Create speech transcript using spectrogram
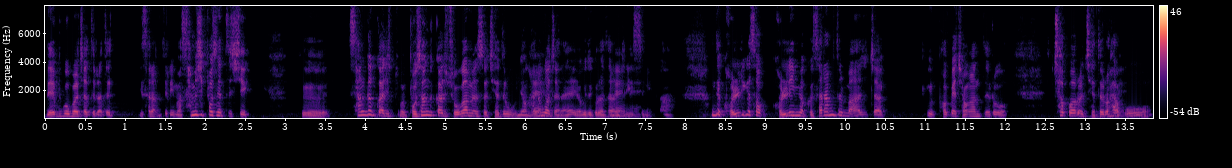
내부 고발자들한테 이 사람들이 막 30%씩 그 상금까지 보상금까지 줘가면서 제대로 운영하는 네. 거잖아요. 여기도 그런 사람들이 네네. 있으니까. 근데 걸리게서 걸리면 그 사람들만 진짜 그 법의 정한 대로 처벌을 제대로 네. 하고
